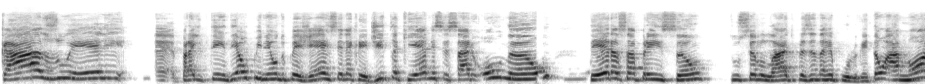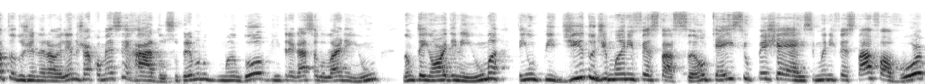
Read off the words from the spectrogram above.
caso ele, é, para entender a opinião do PGR, se ele acredita que é necessário ou não ter essa apreensão do celular do presidente da República. Então, a nota do general Heleno já começa errada. O Supremo não mandou entregar celular nenhum, não tem ordem nenhuma, tem um pedido de manifestação, que aí, se o PGR se manifestar a favor,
